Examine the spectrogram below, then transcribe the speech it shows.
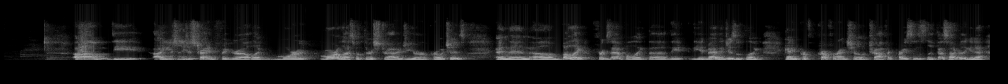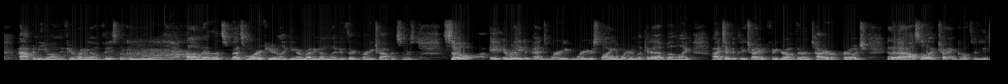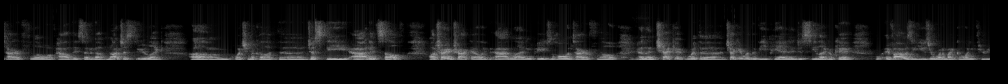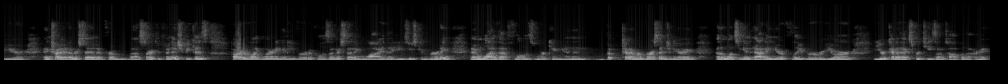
Um, the I usually just try and figure out like more more or less what their strategy or approach is and then um, but like for example like the the, the advantages of like getting pre- preferential traffic prices like that's not really going to happen to you on if you're running on facebook or google. Um, that's that's more if you're like you know running on like a third party traffic source. So it, it really depends where where you're spying and what you're looking at but like i typically try and figure out their entire approach. And then i also like try and go through the entire flow of how they set it up not just through like um, what you call it, the just the ad itself. I'll try and track down like the ad landing page, the whole entire flow, mm-hmm. and then check it with a check it with the VPN and just see like, okay, if I was a user, what am I going through here, and try and understand it from uh, start to finish. Because part of like learning any vertical is understanding why that user is converting and why that flow is working, and then kind of reverse engineering, and then once again adding your flavor or your your kind of expertise on top of that, right?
